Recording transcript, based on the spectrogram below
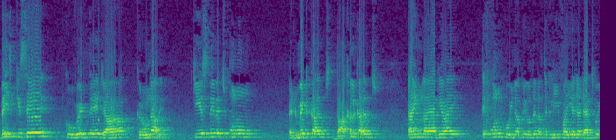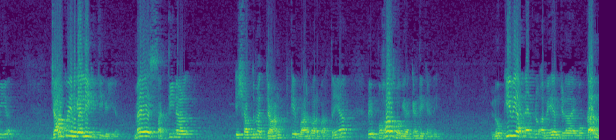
ਬਈ ਕਿਸੇ ਕੋਵਿਡ ਦੇ ਜਾਂ ਕਰੋਨਾ ਦੇ ਕੇਸ ਦੇ ਵਿੱਚ ਉਹਨੂੰ ਐਡਮਿਟ ਕਰਨ ਚ, ਦਾਖਲ ਕਰਨ ਚ ਟਾਈਮ ਲਾਇਆ ਗਿਆ ਹੈ ਤੇ ਉਹਨੂੰ ਕੋਈ ਨਾ ਕੋਈ ਉਹਦੇ ਨਾਲ ਤਕਲੀਫ ਆਈ ਹੈ ਜਾਂ ਡੈਥ ਹੋਈ ਹੈ ਜਾਂ ਕੋਈ ਅਣਗਹਿਲੀ ਕੀਤੀ ਗਈ ਹੈ। ਮੈਂ ਇਹ ਸਖਤੀ ਨਾਲ ਇਹ ਸ਼ਬਦ ਮੈਂ ਜਾਣ ਕੇ ਵਾਰ-ਵਾਰ ਵਰਤ ਰਿਹਾ ਵੀ ਬਹੁਤ ਹੋ ਗਿਆ, ਕਹਿੰਦੇ ਕਹਿੰਦੇ। ਲੋਕੀ ਵੀ ਆਪਣੇ ਆਪ ਨੂੰ ਅਵੇਅਰ ਜਿਹੜਾ ਹੈ ਉਹ ਕਰਨ,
